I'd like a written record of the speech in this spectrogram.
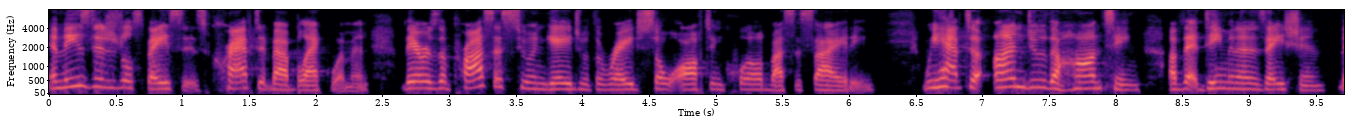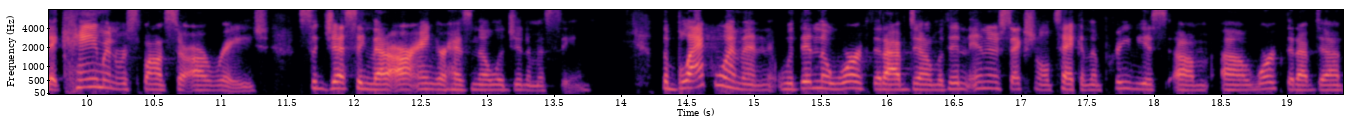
In these digital spaces, crafted by Black women, there is a process to engage with the rage so often quelled by society. We have to undo the haunting of that demonization that came in response to our rage, suggesting that our anger has no legitimacy the black women within the work that I've done within intersectional tech and the previous um, uh, work that I've done,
